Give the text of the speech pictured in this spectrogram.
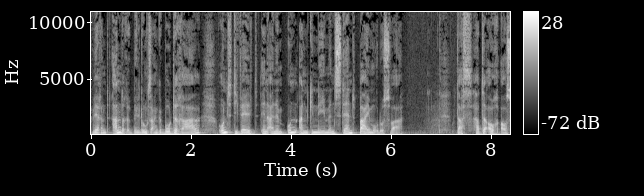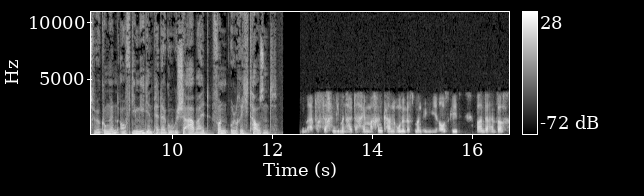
Während andere Bildungsangebote rar und die Welt in einem unangenehmen Stand-by-Modus war. Das hatte auch Auswirkungen auf die medienpädagogische Arbeit von Ulrich Tausend. Einfach Sachen, die man halt daheim machen kann, ohne dass man irgendwie rausgeht, waren da einfach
